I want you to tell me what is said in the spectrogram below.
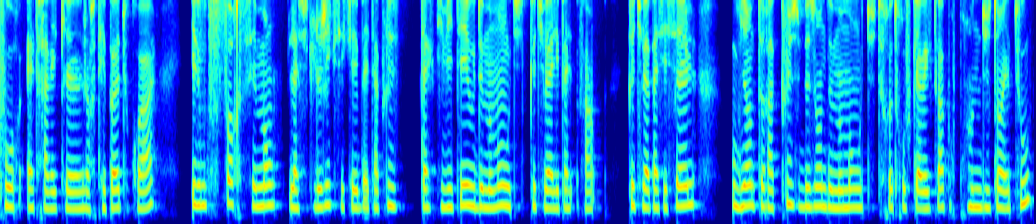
pour être avec euh, genre tes potes ou quoi. Et donc forcément, la suite logique, c'est que bah, tu as plus d'activités ou de moments où que, tu vas aller enfin, que tu vas passer seul, ou bien tu auras plus besoin de moments où tu te retrouves qu'avec toi pour prendre du temps et tout.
